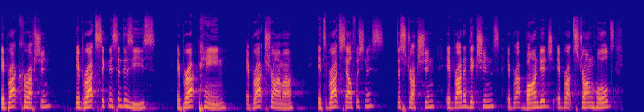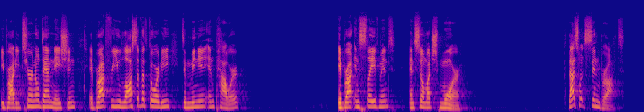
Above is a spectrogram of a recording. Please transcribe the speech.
it brought corruption, it brought sickness and disease, it brought pain, it brought trauma, it's brought selfishness, destruction, it brought addictions, it brought bondage, it brought strongholds, it brought eternal damnation, it brought for you loss of authority, dominion, and power. It brought enslavement and so much more. That's what sin brought.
